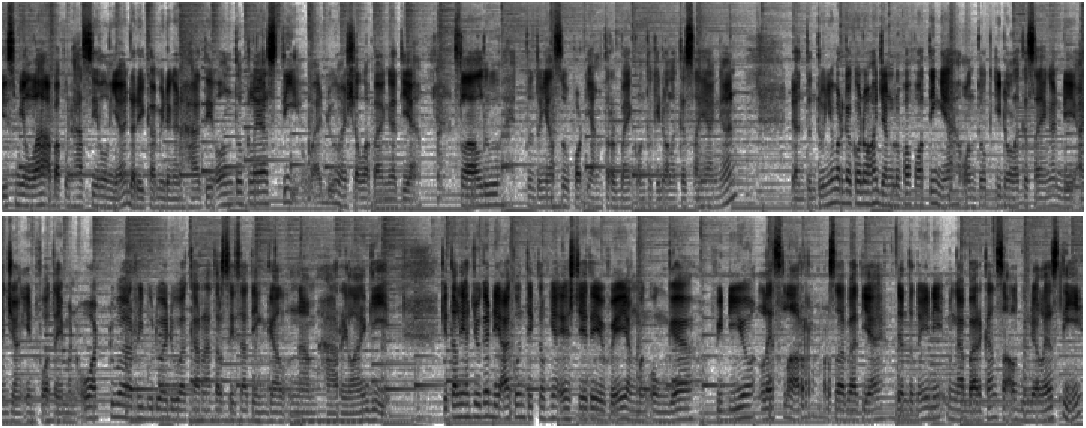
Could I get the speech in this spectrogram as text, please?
Bismillah, apa pun hasilnya, dari kami dengan hati untuk Lesti. Waduh, Masya Allah banget ya. Selalu tentunya support yang terbaik untuk idola kesayangan. Dan tentunya warga Konoha jangan lupa voting ya untuk idola kesayangan di ajang Infotainment Award 2022 karena tersisa tinggal 6 hari lagi. Kita lihat juga di akun TikToknya SCTV yang mengunggah video Leslar, persahabat ya. Dan tentunya ini mengabarkan soal Bunda Lesti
